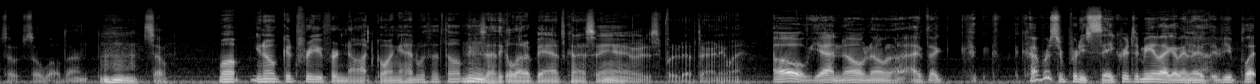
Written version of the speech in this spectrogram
so so well done. Mm-hmm. So Well, you know, good for you for not going ahead with it though, because Hmm. I think a lot of bands kind of say, "Yeah, we just put it out there anyway." Oh yeah, no, no. no. I think covers are pretty sacred to me. Like I mean, Yeah. if you play,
